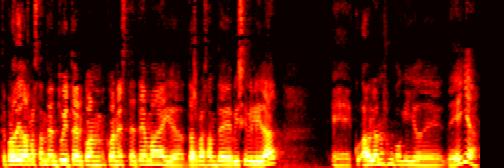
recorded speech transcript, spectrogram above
te prodigas bastante en Twitter con, este tema y das bastante visibilidad. Eh, háblanos un poquillo de ella.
